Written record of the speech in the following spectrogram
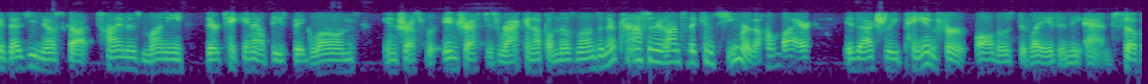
Because as you know, Scott, time is money. They're taking out these big loans. Interest interest is racking up on those loans, and they're passing it on to the consumer. The home buyer is actually paying for all those delays in the end. So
